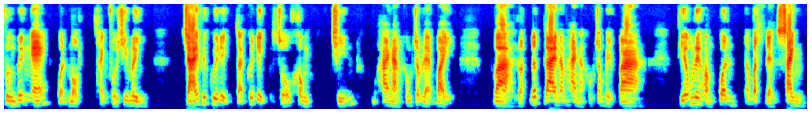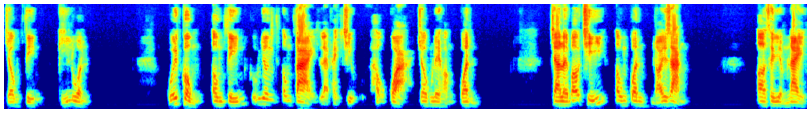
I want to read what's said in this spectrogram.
phường Bến Nghé, quận 1, thành phố Hồ Chí Minh, trái với quy định tại quyết định số 09 2007 và luật đất đai năm 2013 thì ông Lê Hoàng Quân đã bật đèn xanh cho ông Tín ký luôn. Cuối cùng ông Tín cũng như ông Tài lại phải chịu hậu quả cho ông Lê Hoàng Quân. Trả lời báo chí, ông Quân nói rằng Ở thời điểm này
